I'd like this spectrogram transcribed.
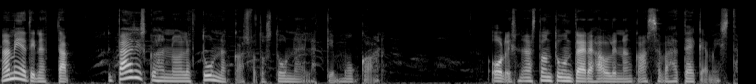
Mä mietin, että pääsisiköhän noille tunnekasvatustunneillekin mukaan. Olisi näistä on tunteidenhallinnan kanssa vähän tekemistä.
